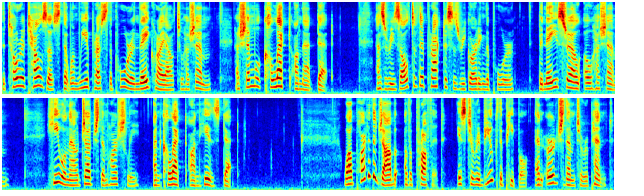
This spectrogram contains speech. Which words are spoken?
The Torah tells us that when we oppress the poor and they cry out to Hashem, Hashem will collect on that debt. As a result of their practices regarding the poor, Bnei Israel owe Hashem. He will now judge them harshly and collect on his debt. While part of the job of a prophet is to rebuke the people and urge them to repent,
